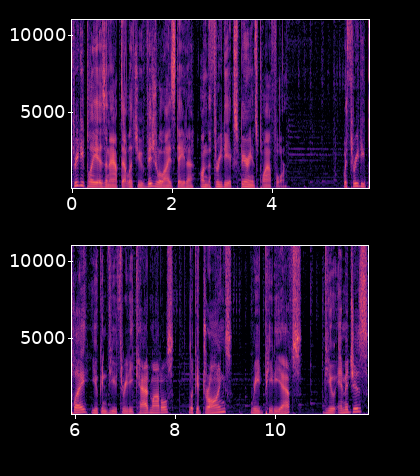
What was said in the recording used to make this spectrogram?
3D Play is an app that lets you visualize data on the 3D Experience platform. With 3D Play, you can view 3D CAD models, look at drawings, read PDFs, view images,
